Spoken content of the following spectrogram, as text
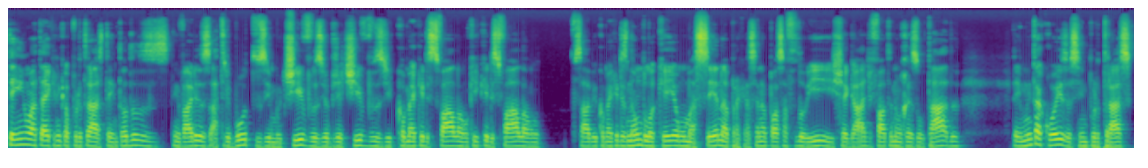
tem uma técnica por trás, tem todos, tem vários atributos e motivos e objetivos de como é que eles falam, o que que eles falam, sabe, como é que eles não bloqueiam uma cena para que a cena possa fluir e chegar de fato num resultado. Tem muita coisa assim por trás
